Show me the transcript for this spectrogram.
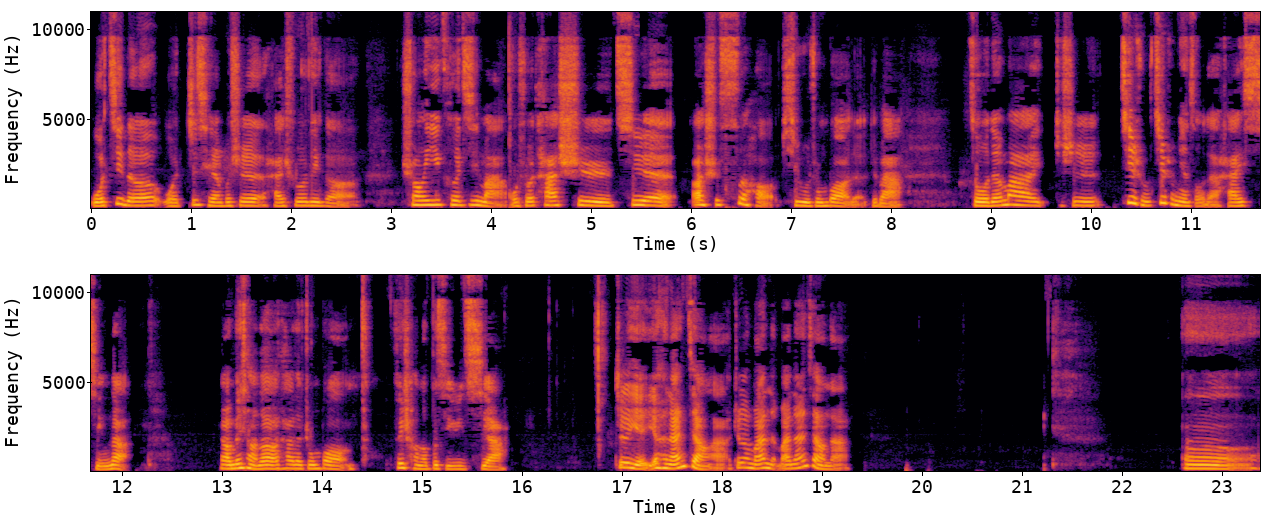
我记得我之前不是还说那个双一科技嘛，我说它是七月二十四号披露中报的，对吧？走的嘛，就是技术技术面走的还行的，然后没想到它的中报非常的不及预期啊。这个也也很难讲啊，这个蛮蛮难讲的。嗯，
